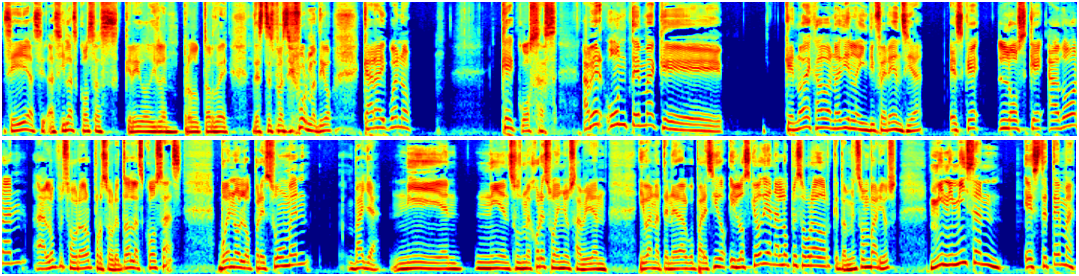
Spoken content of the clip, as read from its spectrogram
Sí, así, las cosas, querido Dylan, productor de, de este espacio informativo. Caray, bueno, qué cosas. A ver, un tema que, que no ha dejado a nadie en la indiferencia es que los que adoran a López Obrador por sobre todas las cosas, bueno, lo presumen vaya, ni en, ni en sus mejores sueños sabían, iban a tener algo parecido. Y los que odian a López Obrador, que también son varios, minimizan este tema.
